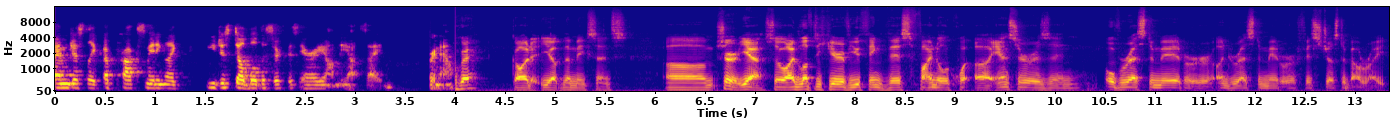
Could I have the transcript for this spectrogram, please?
i'm just like approximating like you just double the surface area on the outside for now. Okay. Got it. Yep that makes sense. Um, sure yeah. So i'd love to hear if you think this final uh, answer is an overestimate or underestimate or if it's just about right.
